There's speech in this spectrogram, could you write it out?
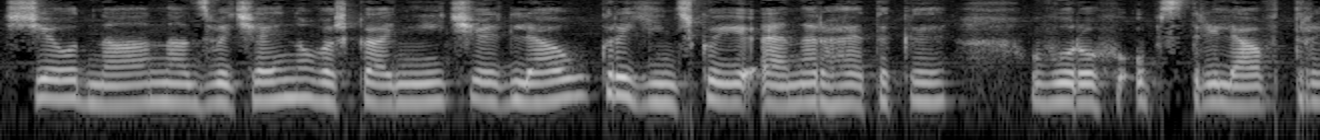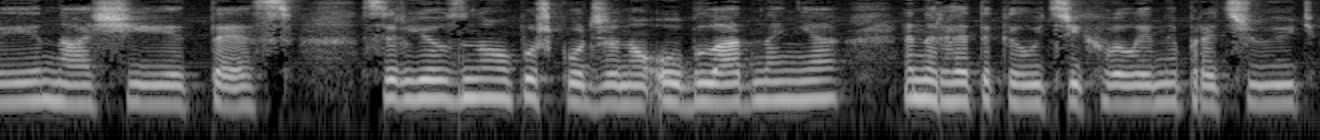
ще одна надзвичайно важка ніч для української енергетики. Ворог обстріляв три наші ТЕС. Серйозно пошкоджено обладнання. Енергетики у ці хвилини працюють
